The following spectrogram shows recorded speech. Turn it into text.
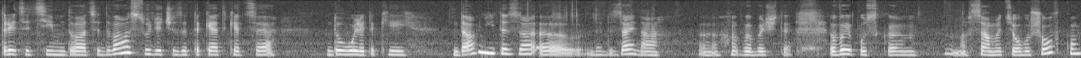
3722. Судячи з етикетки, це доволі такий давній дизайн, не дизайн, а, вибачте, випуск саме цього шовку.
